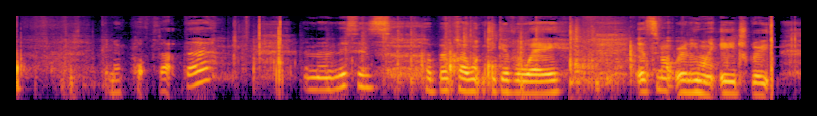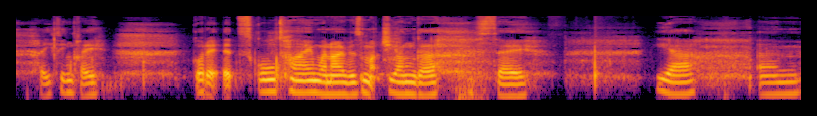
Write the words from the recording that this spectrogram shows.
I'm going to pop that there. And then this is a book I want to give away. It's not really my age group. I think I got it at school time when I was much younger. So, yeah. Um,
